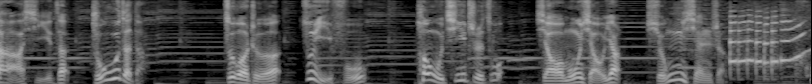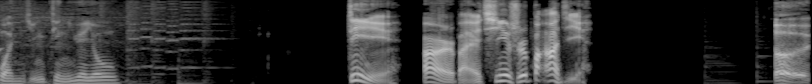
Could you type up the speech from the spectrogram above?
大喜子、竹子等，作者：醉福，后期制作：小模小样、熊先生。欢迎订阅哟。第二百七十八集。呃，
